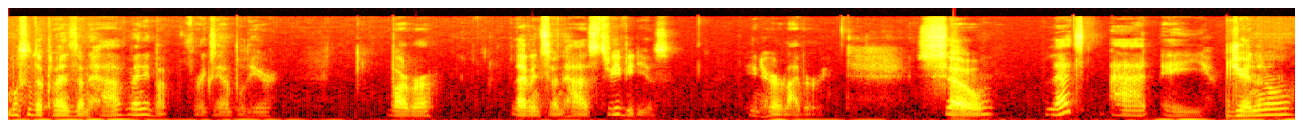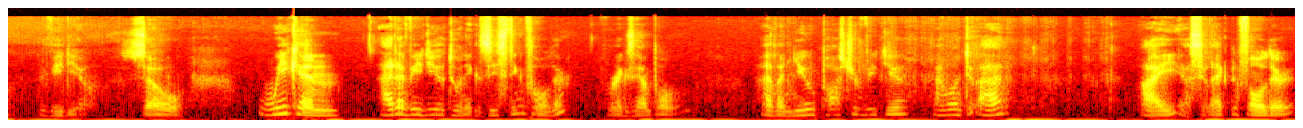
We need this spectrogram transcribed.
Most of the clients don't have many, but for example here, Barbara Levinson has three videos in her library. So let's add a general video. So we can add a video to an existing folder. For example, I have a new posture video I want to add. I select the folder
